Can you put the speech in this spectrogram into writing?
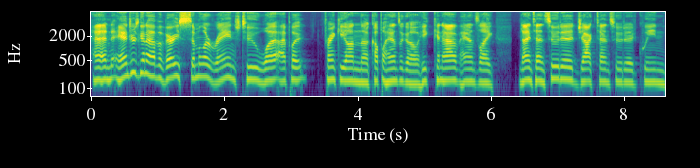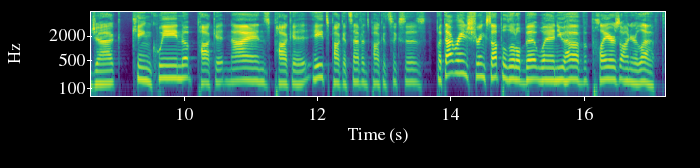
And Andrew's going to have a very similar range to what I put Frankie on a couple hands ago. He can have hands like 9-10 suited, Jack 10 suited, Queen, Jack, king, queen, pocket nines, pocket eights, pocket sevens, pocket sixes. But that range shrinks up a little bit when you have players on your left.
